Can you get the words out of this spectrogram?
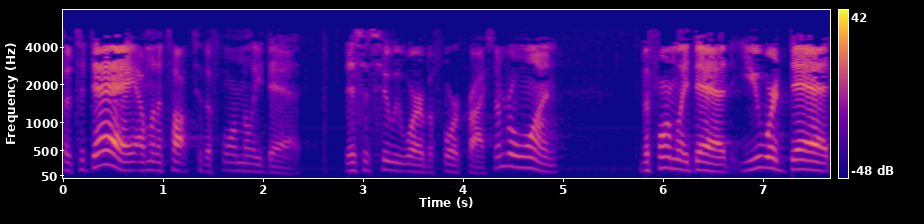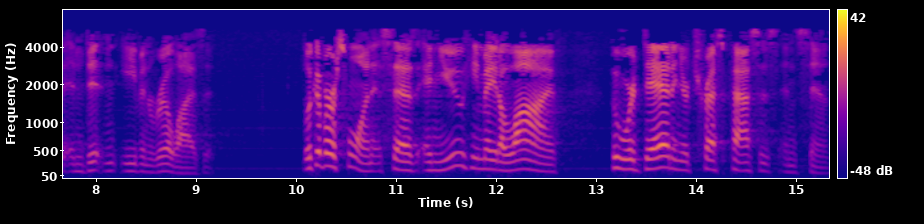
So today, I'm going to talk to the formerly dead. This is who we were before Christ. Number one, the formerly dead, you were dead and didn't even realize it. Look at verse 1. It says, And you he made alive who were dead in your trespasses and sins.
